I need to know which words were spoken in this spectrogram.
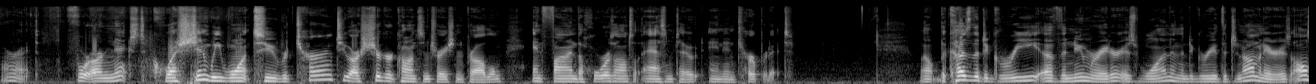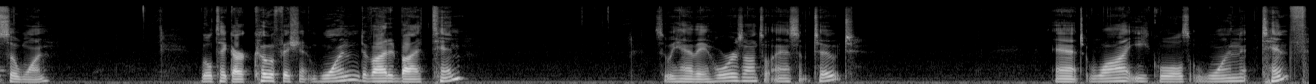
All right. For our next question, we want to return to our sugar concentration problem and find the horizontal asymptote and interpret it. Well, because the degree of the numerator is 1 and the degree of the denominator is also 1, we'll take our coefficient 1 divided by 10 so we have a horizontal asymptote at y equals 1 tenth,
